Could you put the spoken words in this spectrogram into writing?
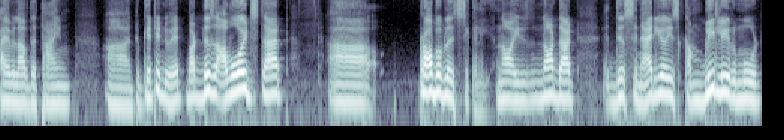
I will have the time uh, to get into it but this avoids that uh, probabilistically. No it is not that this scenario is completely removed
